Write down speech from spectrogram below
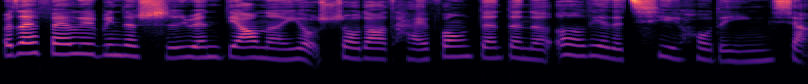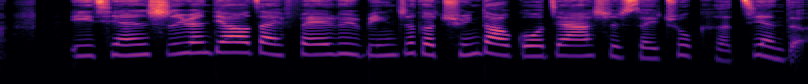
而在菲律宾的石原雕呢，也有受到台风等等的恶劣的气候的影响。以前石原雕在菲律宾这个群岛国家是随处可见的，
